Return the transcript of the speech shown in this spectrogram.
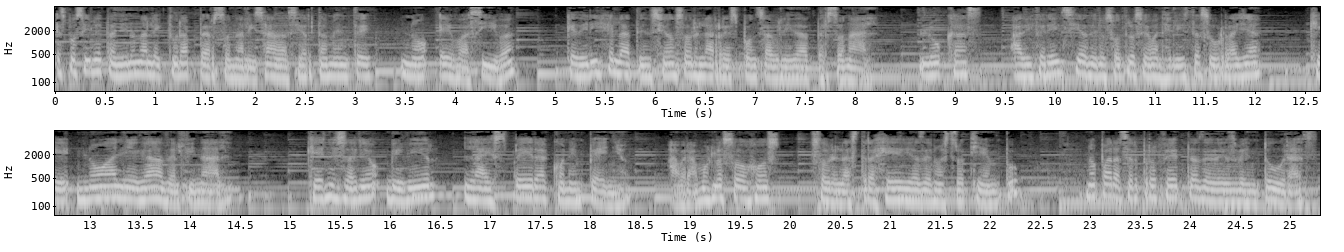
es posible también una lectura personalizada, ciertamente no evasiva, que dirige la atención sobre la responsabilidad personal. Lucas, a diferencia de los otros evangelistas, subraya que no ha llegado el final, que es necesario vivir la espera con empeño. Abramos los ojos sobre las tragedias de nuestro tiempo, no para ser profetas de desventuras,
